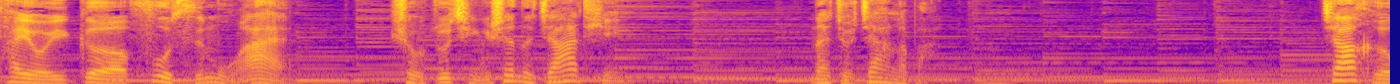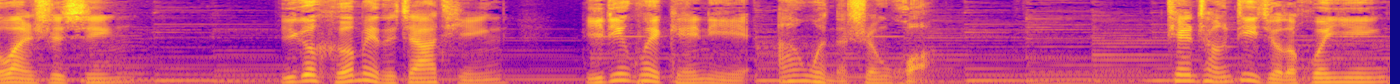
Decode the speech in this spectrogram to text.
他有一个父慈母爱、手足情深的家庭，那就嫁了吧。家和万事兴，一个和美的家庭一定会给你安稳的生活。天长地久的婚姻，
